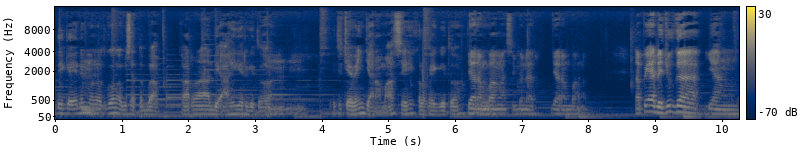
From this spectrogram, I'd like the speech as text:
ketiga ini Hmm. menurut gua nggak bisa tebak karena di akhir gitu. Hmm, itu ceweknya jarang banget sih kalau kayak gitu. Jarang Hmm. banget sih benar. Jarang banget. Tapi ada juga yang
